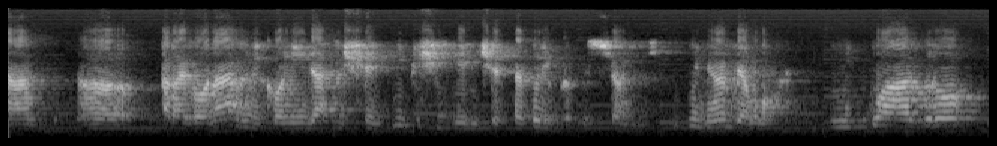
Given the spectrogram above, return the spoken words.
a uh, paragonarli con i dati scientifici dei ricercatori professionisti. Quindi noi abbiamo un quadro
